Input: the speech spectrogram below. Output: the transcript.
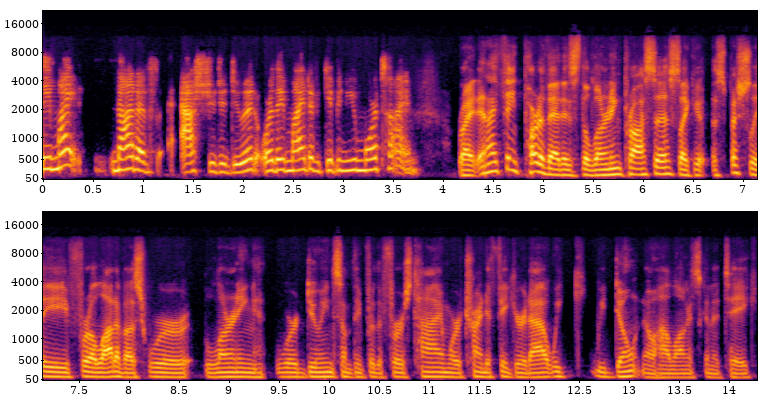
they might not have asked you to do it or they might have given you more time Right. And I think part of that is the learning process. Like, especially for a lot of us, we're learning, we're doing something for the first time, we're trying to figure it out. We, we don't know how long it's going to take.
